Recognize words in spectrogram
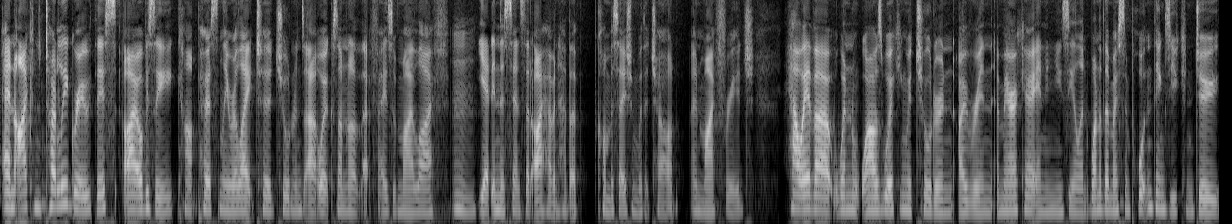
and I can totally agree with this. I obviously can't personally relate to children's artwork because I'm not at that phase of my life mm. yet, in the sense that I haven't had a conversation with a child in my fridge. However, when I was working with children over in America and in New Zealand, one of the most important things you can do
